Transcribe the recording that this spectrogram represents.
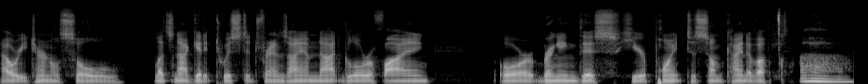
our eternal soul. Let's not get it twisted, friends. I am not glorifying or bringing this here point to some kind of a ah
